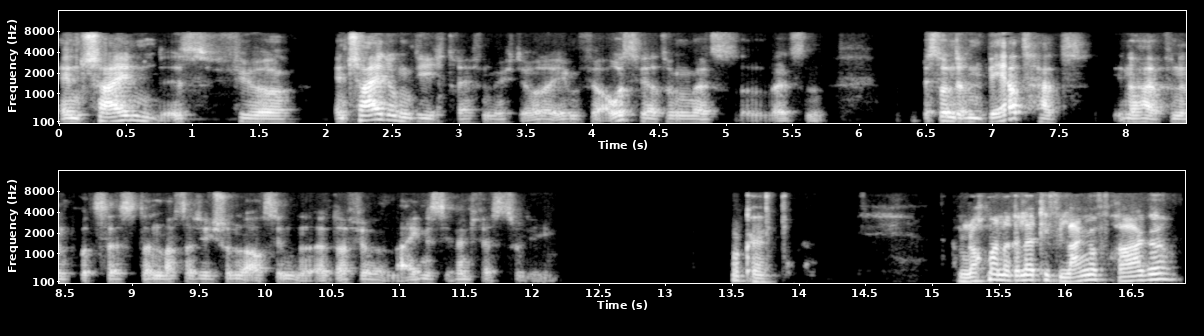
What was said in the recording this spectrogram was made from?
entscheidend ist für Entscheidungen, die ich treffen möchte oder eben für Auswertungen, weil es einen besonderen Wert hat innerhalb von einem Prozess, dann macht es natürlich schon auch Sinn, äh, dafür ein eigenes Event festzulegen. Okay. Nochmal eine relativ lange Frage.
